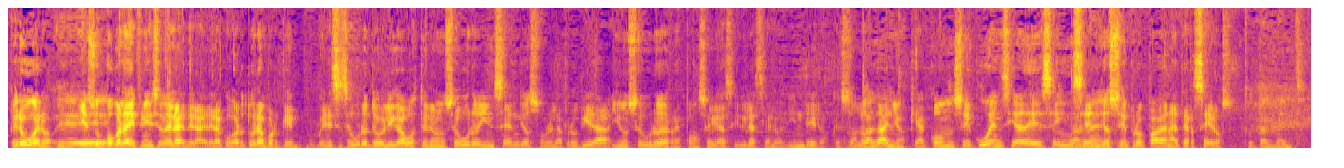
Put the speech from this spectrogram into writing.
Pero bueno... y es un eh, poco la definición de la, de, la, de la, cobertura, porque en ese seguro te obliga a vos tener un seguro de incendio sobre la propiedad y un seguro de responsabilidad civil hacia los linderos, que son los daños que a consecuencia de ese incendio se propagan a terceros. Totalmente.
